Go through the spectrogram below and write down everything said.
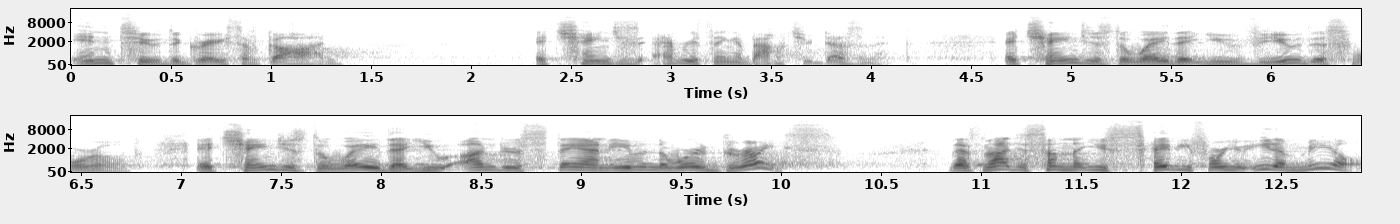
into the grace of God. It changes everything about you, doesn't it? It changes the way that you view this world. It changes the way that you understand even the word grace. That's not just something that you say before you eat a meal,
